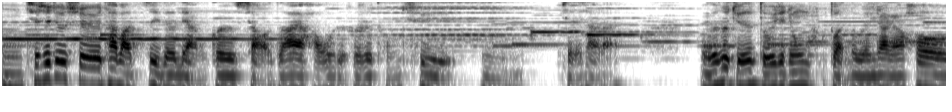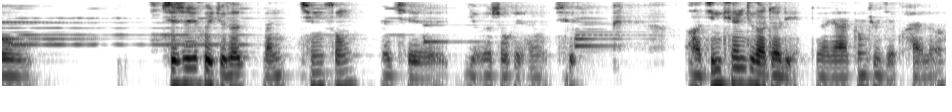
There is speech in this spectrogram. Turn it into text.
嗯，其实就是他把自己的两个小的爱好或者说是童趣，写了下来。有的时候觉得读一些这种短的文章，然后其实会觉得蛮轻松，而且有的时候会很有趣。啊，今天就到这里，祝大家中秋节快乐！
